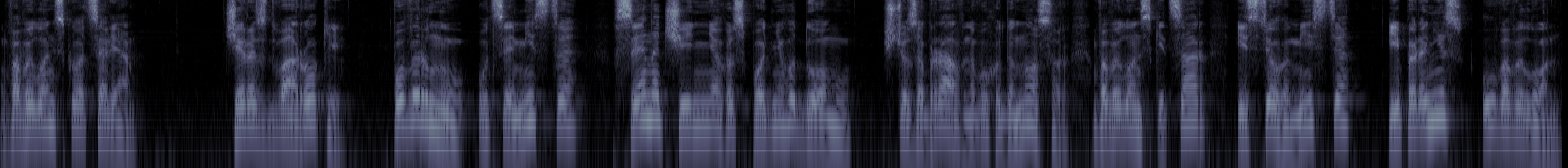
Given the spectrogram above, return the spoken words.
Вавилонського царя. Через два роки поверну у це місце все начиння Господнього дому, що забрав Навуходоносор, Вавилонський цар, із цього місця і переніс у Вавилон.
